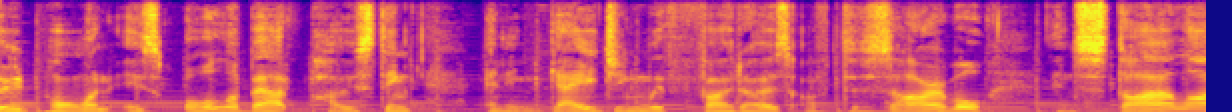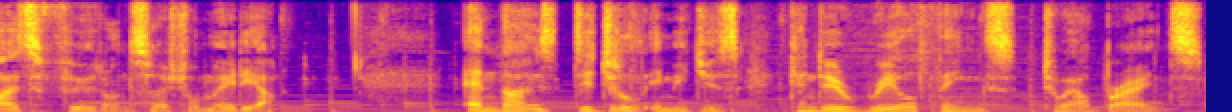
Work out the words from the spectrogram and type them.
Food porn is all about posting and engaging with photos of desirable and stylized food on social media. And those digital images can do real things to our brains.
